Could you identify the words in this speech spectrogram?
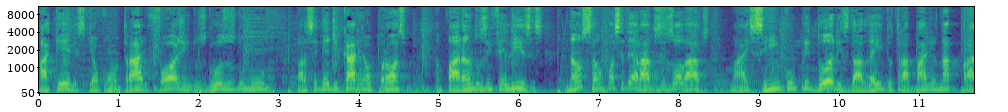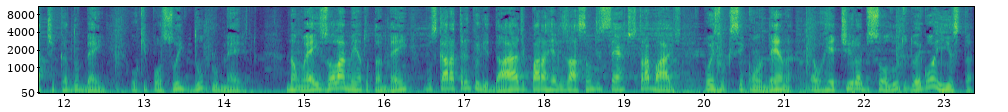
Aqueles que, ao contrário, fogem dos gozos do mundo para se dedicarem ao próximo, amparando os infelizes, não são considerados isolados, mas sim cumpridores da lei do trabalho na prática do bem, o que possui duplo mérito. Não é isolamento também buscar a tranquilidade para a realização de certos trabalhos, pois o que se condena é o retiro absoluto do egoísta.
